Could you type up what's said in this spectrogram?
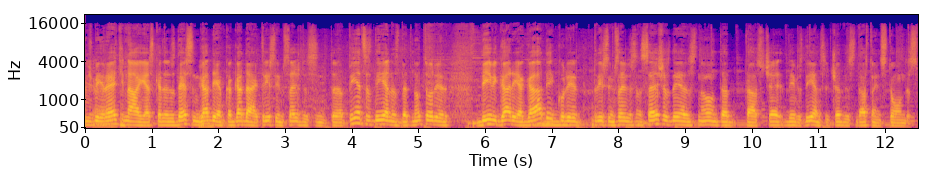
viņš bija rēķinājies, ka uz desmit gadiem, ka gadā ir 365 dienas, bet nu, tur ir divi garie gadi, kur ir 366 dienas, nu, un tad tās če, divas dienas ir 48 stundas.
